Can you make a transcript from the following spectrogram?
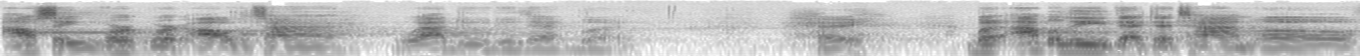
I'll say work work all the time. Well, I do do that, but hey, but I believe that that time of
